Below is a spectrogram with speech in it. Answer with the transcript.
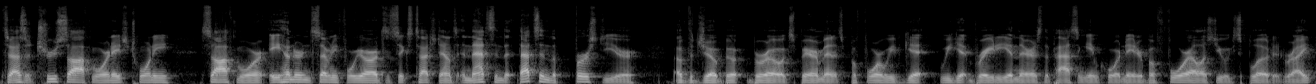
so as a true sophomore, an age twenty sophomore, eight hundred and seventy four yards and six touchdowns, and that's in the that's in the first year of the Joe Burrow experiment. It's before we get we get Brady in there as the passing game coordinator before LSU exploded, right?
